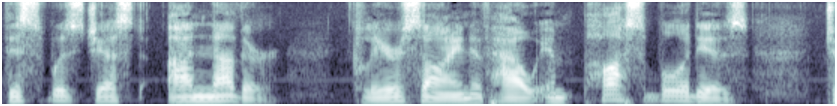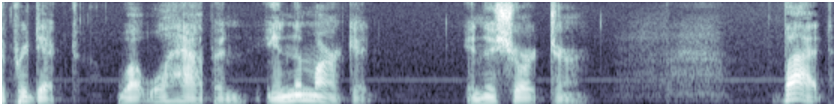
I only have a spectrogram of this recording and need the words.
This was just another clear sign of how impossible it is to predict what will happen in the market in the short term. But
